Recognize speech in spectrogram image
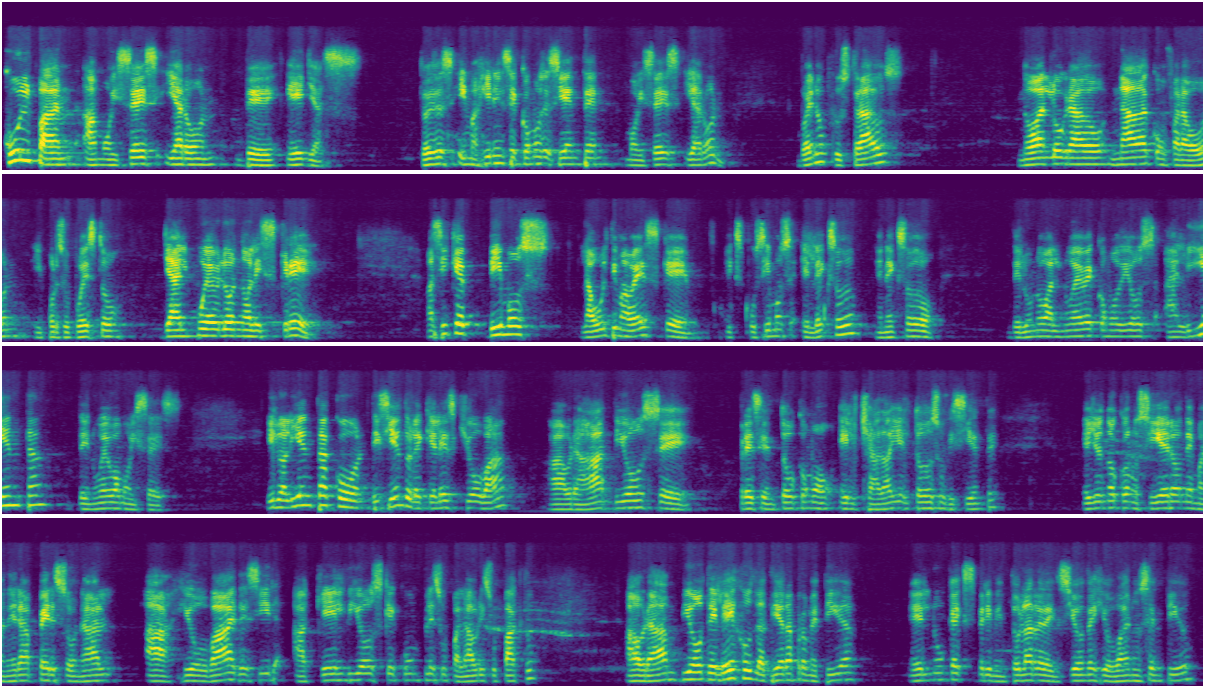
culpan a Moisés y Aarón de ellas. Entonces, imagínense cómo se sienten Moisés y Aarón. Bueno, frustrados, no han logrado nada con Faraón y por supuesto ya el pueblo no les cree. Así que vimos la última vez que expusimos el Éxodo, en Éxodo del 1 al 9, cómo Dios alienta de nuevo a Moisés. Y lo alienta con diciéndole que él es Jehová. Abraham Dios se presentó como el y el todo suficiente. Ellos no conocieron de manera personal a Jehová, es decir, aquel Dios que cumple su palabra y su pacto. Abraham vio de lejos la tierra prometida. Él nunca experimentó la redención de Jehová en un sentido.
